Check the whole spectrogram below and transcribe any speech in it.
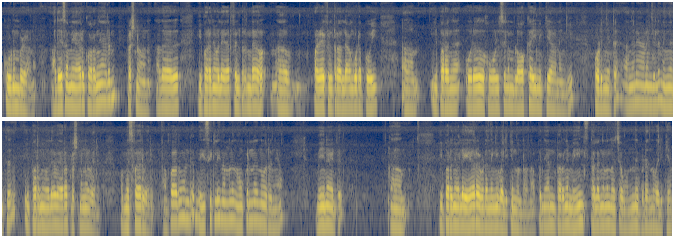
കൂടുമ്പോഴാണ്. അതേസമയം എയർ കുറഞ്ഞാലും പ്രശ്നമാണ്. അതായത് ഈ പറഞ്ഞ പോലെ എയർ ഫിൽറ്ററിന്റെ പഴയ ഫിൽറ്റർ എല്ലാം കൂടെ പോയി ഈ പറഞ്ഞ ഓരോ ഹോൾസിലും ബ്ലോക്കായി നിൽക്കുകയാണെങ്കിൽ ഒടിഞ്ഞിട്ട് അങ്ങനെയാണെങ്കിൽ നിങ്ങൾക്ക് ഈ പറഞ്ഞ പോലെ വേറെ പ്രശ്നങ്ങൾ വരും. അപ്പോൾ മിസ്ഫയർ വരും. അപ്പോൾ അതുകൊണ്ട് ബേസിക്കലി നമ്മൾ നോക്കേണ്ടതെന്ന് പറഞ്ഞാൽ മെയിനായിട്ട് ഈ പറഞ്ഞ പോലെ എയർ എവിടെ നിന്നെങ്കിൽ വലിക്കുന്നുണ്ടോയെന്ന് അപ്പോൾ ഞാൻ പറഞ്ഞ മെയിൻ സ്ഥലങ്ങളെന്ന് വെച്ചാൽ ഒന്ന് ഇവിടെ നിന്ന് വലിക്കാം.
